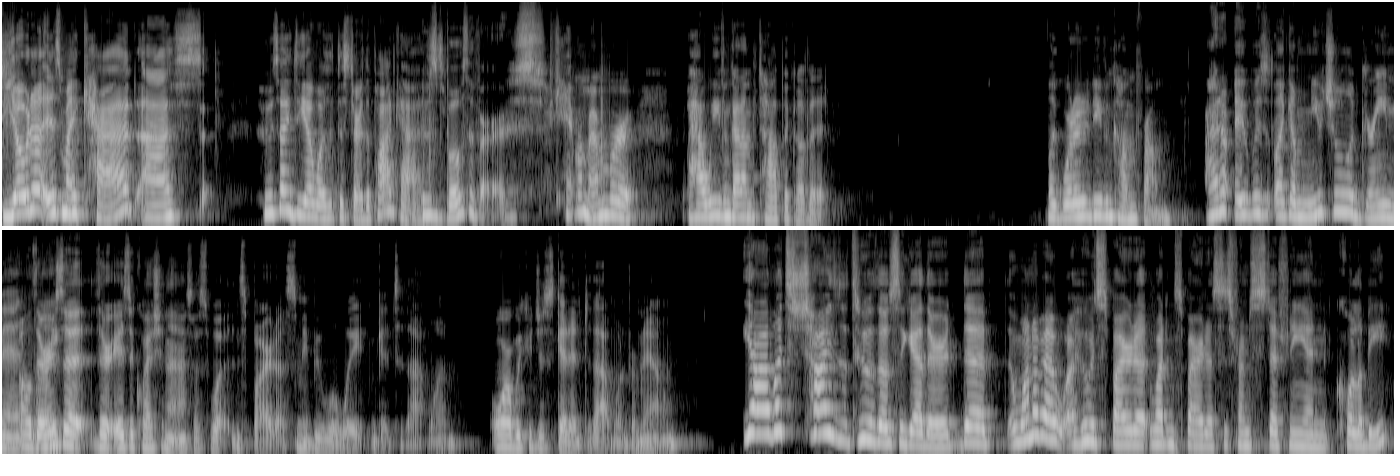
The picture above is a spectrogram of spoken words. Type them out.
Yoda is my cat asked, whose idea was it to start the podcast? It was both of ours. I can't remember how we even got on the topic of it. Like, where did it even come from? I don't. It was like a mutual agreement. Oh, there is like- a there is a question that asks us what inspired us. Maybe we'll wait and get to that one, or we could just get into that one from now. Yeah, let's tie the two of those together. The, the one about who inspired us, what inspired us, is from Stephanie and Colby.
